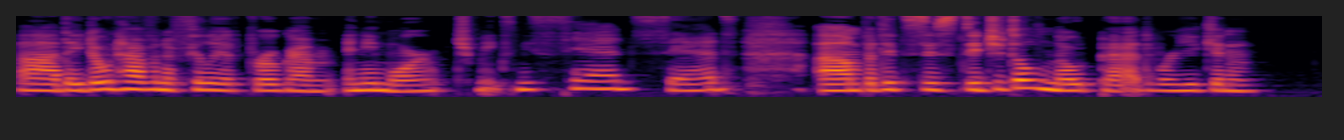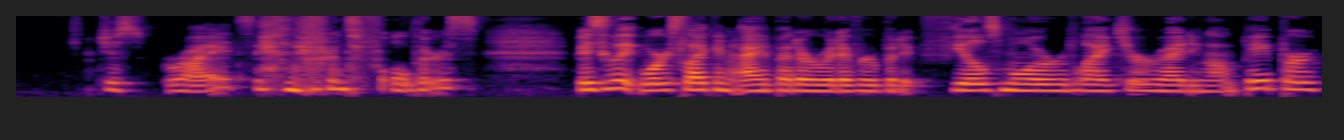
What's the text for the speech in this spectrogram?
Uh, they don't have an affiliate program anymore, which makes me sad, sad. Um, but it's this digital notepad where you can just write in different folders. Basically, it works like an iPad or whatever, but it feels more like you're writing on paper.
